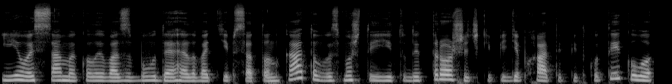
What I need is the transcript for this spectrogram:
і ось саме коли у вас буде гелева тіпса тонка, то ви зможете її туди трошечки підіпхати під кутикулу,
